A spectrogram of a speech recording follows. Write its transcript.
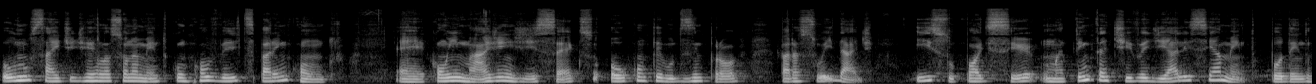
ou no site de relacionamento com convites para encontro, é, com imagens de sexo ou conteúdos impróprios para sua idade. Isso pode ser uma tentativa de aliciamento, podendo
